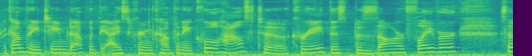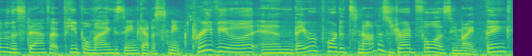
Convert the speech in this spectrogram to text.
The company teamed up with the ice cream company Coolhaus to create this bizarre flavor. Some of the staff at People magazine got a sneak preview of it, and they report it's not as dreadful as you might think.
